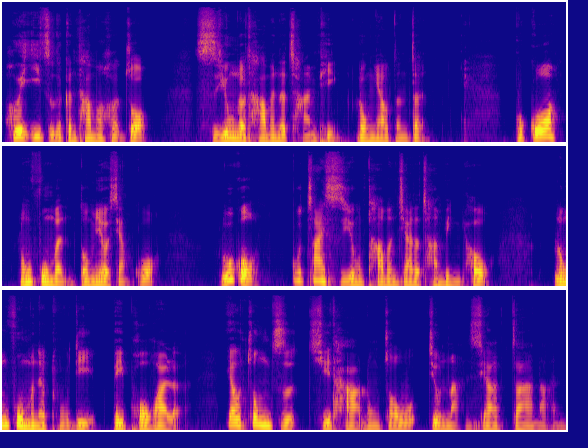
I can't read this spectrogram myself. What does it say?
会一直的跟他们合作，使用了他们的产品、农药等等。不过农夫们都没有想过，如果不再使用他们家的产品以后，农夫们的土地被破坏了。要种植其他农作物就难下加难，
